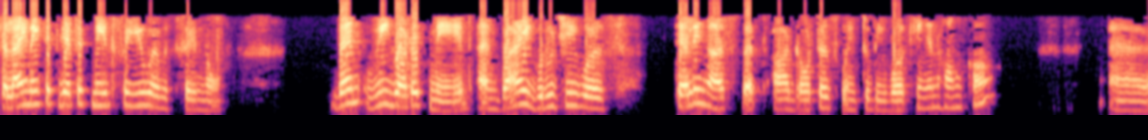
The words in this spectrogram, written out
Shall I make it, get it made for you? I would say, no. Then we got it made and why Guruji was telling us that our daughter is going to be working in Hong Kong, uh,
